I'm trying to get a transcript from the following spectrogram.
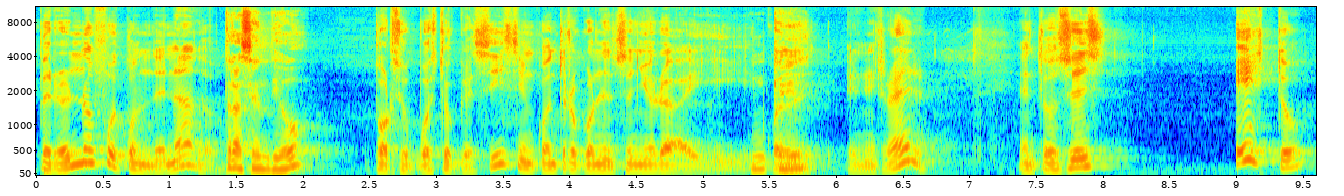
Pero él no fue condenado. ¿Trascendió? Por supuesto que sí, se encontró con el Señor ahí en Israel. Entonces, esto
